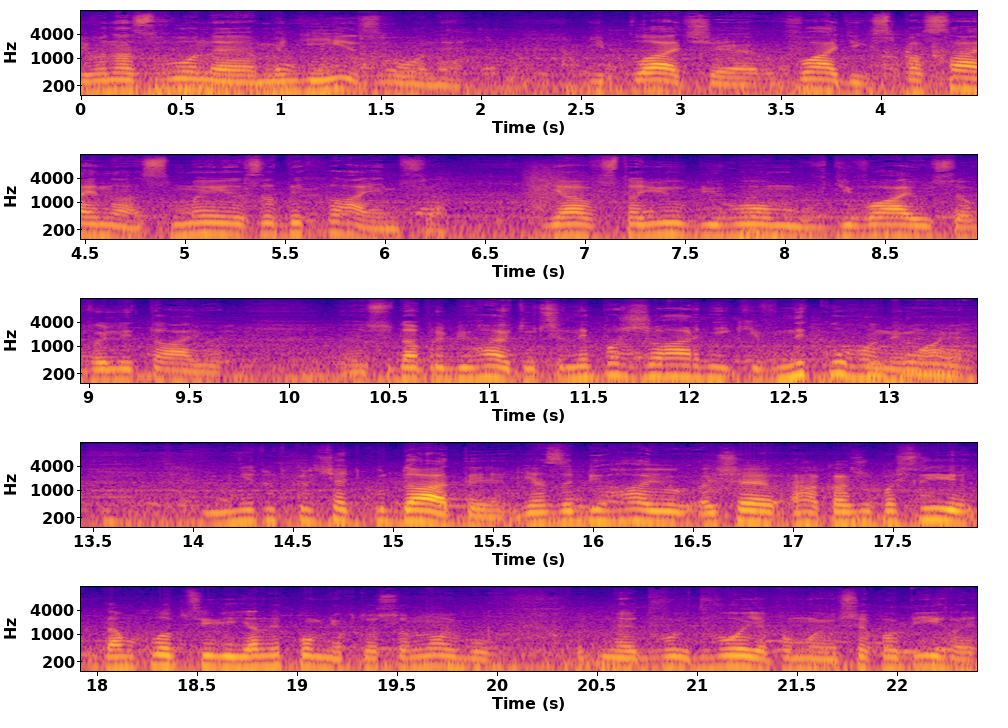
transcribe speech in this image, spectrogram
І вона дзвоне, мені дзвоне і плаче. Вадік, спасай нас, ми задихаємося. Я встаю бігом, вдіваюся, вилітаю. Е, Сюди прибігаю, тут ще не пожарників, нікого немає. Мені тут кричать, куди ти? Я забігаю, а ще а, кажу, пішли, там хлопців, я не пам'ятаю, хто зі мною був. Е, дво- Двоє, по-моєму, ще побігли.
